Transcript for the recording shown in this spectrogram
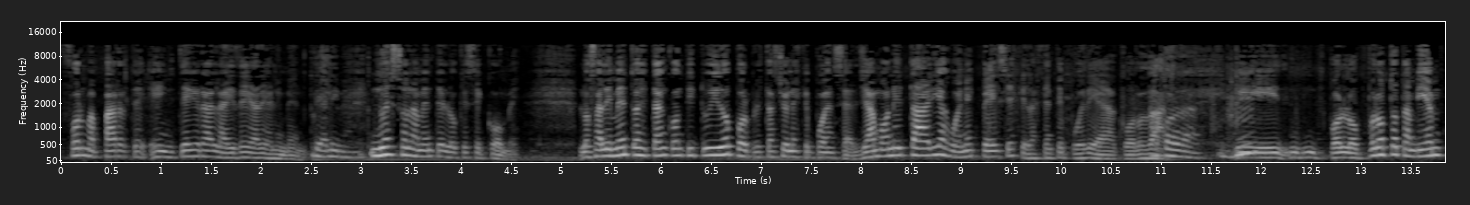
forma parte e integra la idea de alimentos. De alimentos. No es solamente lo que se come. Los alimentos están constituidos por prestaciones que pueden ser ya monetarias o en especies que la gente puede acordar. Y por lo pronto también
